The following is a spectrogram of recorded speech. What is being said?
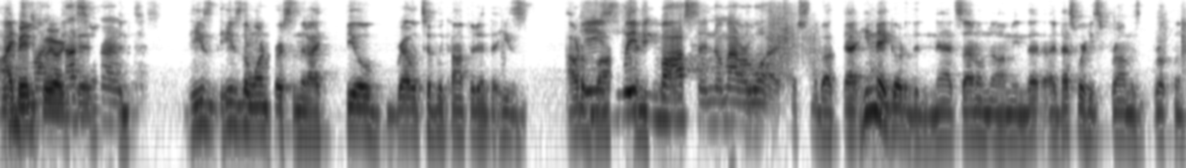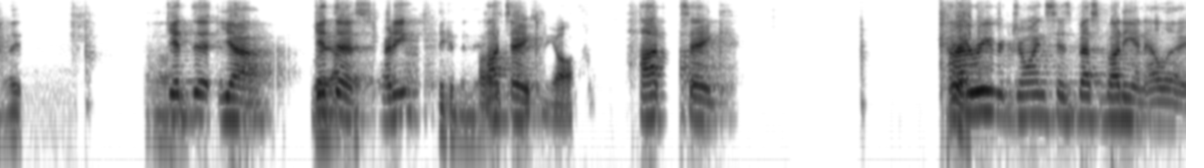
We I basically My already best did. friend. He's he's the one person that I feel relatively confident that he's out of He's Boston. leaving Boston no matter No what. Question about that. He may go to the Nets. I don't know. I mean, that, uh, that's where he's from is Brooklyn, right? Uh, Get the yeah. Get Right, I- this. Ready? think of the Nets. Hot take. me off. Hot take. Kyrie rejoins his best buddy in LA.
